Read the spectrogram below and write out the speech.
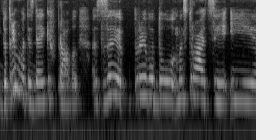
дотримуватись деяких правил з приводу менструації і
